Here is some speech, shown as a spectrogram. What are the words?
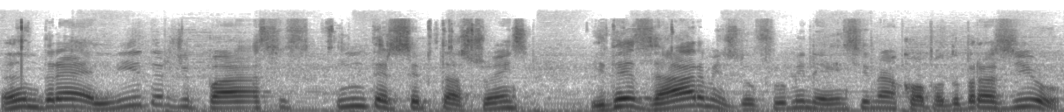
André é líder de passes, interceptações e desarmes do Fluminense na Copa do Brasil.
